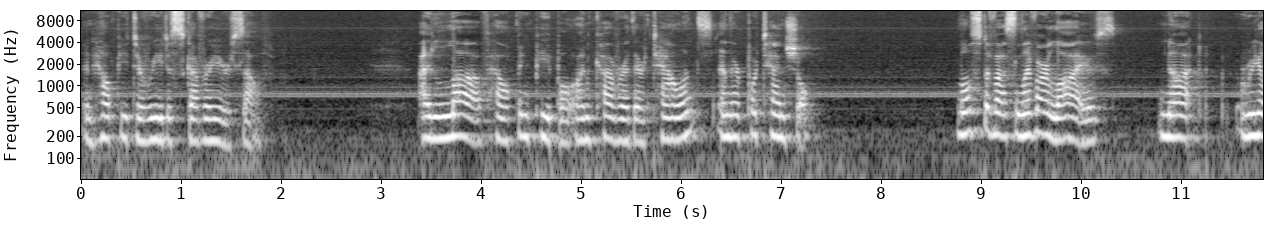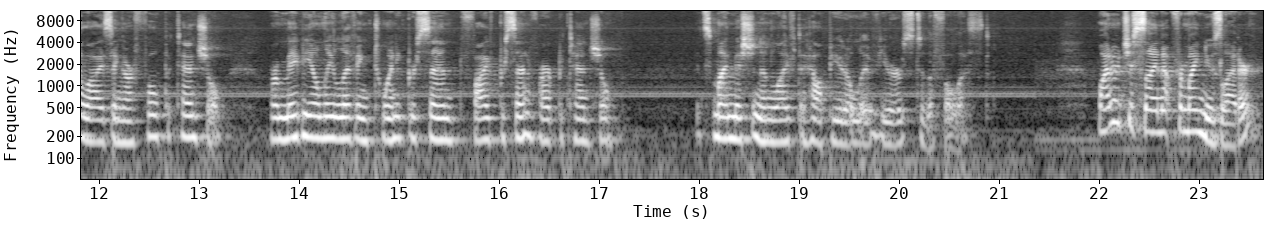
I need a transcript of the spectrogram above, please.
and help you to rediscover yourself. I love helping people uncover their talents and their potential. Most of us live our lives not realizing our full potential, or maybe only living 20%, 5% of our potential. It's my mission in life to help you to live yours to the fullest. Why don't you sign up for my newsletter?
